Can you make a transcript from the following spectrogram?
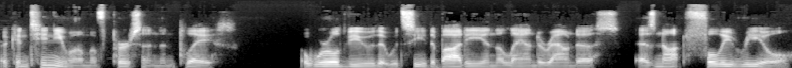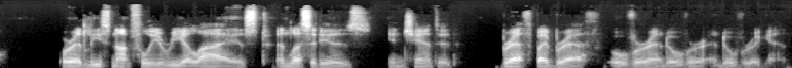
A continuum of person and place a worldview that would see the body and the land around us as not fully real, or at least not fully realized, unless it is enchanted, breath by breath, over and over and over again.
